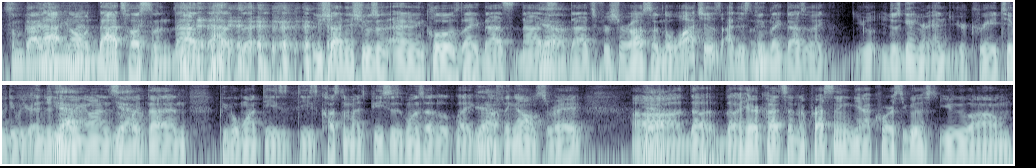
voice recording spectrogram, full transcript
Some guys That no, even- that's hustling. That, that, that you shining shoes and ironing clothes like that's that's Yeah. that's for sure hustling. The watches, I just think mm. like that's like you you're just getting your en- your creativity with your engineering Yeah, on and stuff yeah. like that, and people want these these customized pieces, ones that look like Yeah. nothing else, right? Uh, the the haircuts and the pressing, yeah, of course. You go you um,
